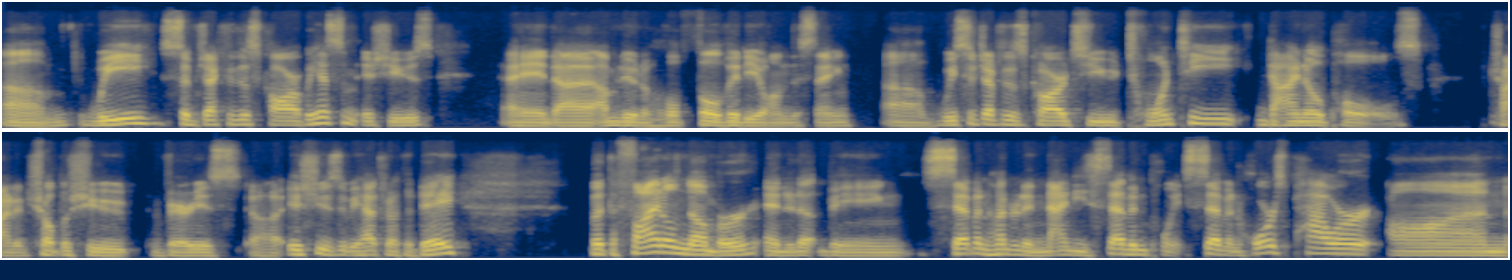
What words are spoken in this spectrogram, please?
Um, we subjected this car. We had some issues, and uh, I'm doing a whole full video on this thing. Um, we subjected this car to 20 dyno poles, trying to troubleshoot various uh, issues that we had throughout the day. But the final number ended up being 797.7 horsepower on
